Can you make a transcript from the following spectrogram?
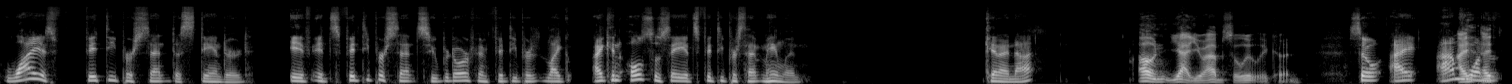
why is 50% the standard if it's 50% Superdwarf and 50% like I can also say it's 50% mainland. Can I not? Oh, yeah, you absolutely could. So I I'm I, one I, of,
